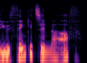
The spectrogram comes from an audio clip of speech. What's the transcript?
Do you think it's enough?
